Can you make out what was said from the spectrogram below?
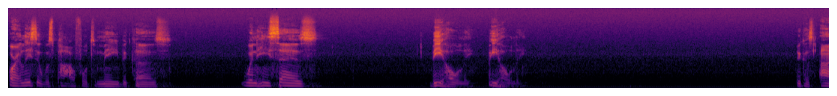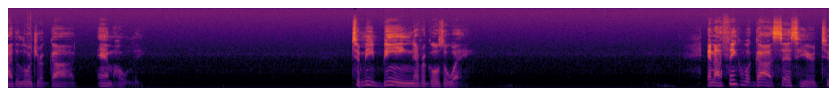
Or at least it was powerful to me because when he says, Be holy, be holy. Because I, the Lord your God, am holy. To me, being never goes away. And I think what God says here to,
